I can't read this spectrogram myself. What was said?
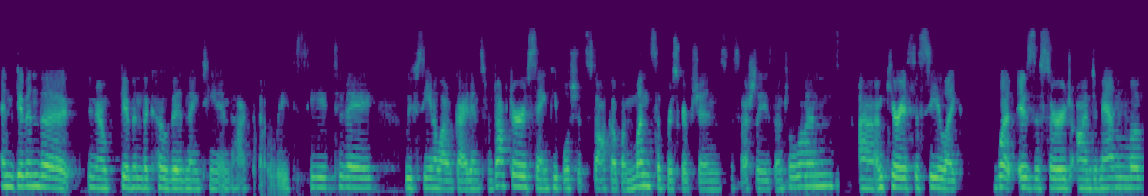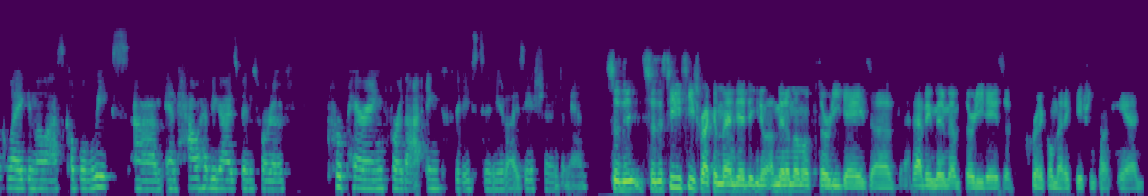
And given the, you know, given the COVID 19 impact that we see today, we've seen a lot of guidance from doctors saying people should stock up on months of prescriptions, especially essential ones. Uh, I'm curious to see like what is the surge on demand look like in the last couple of weeks um, and how have you guys been sort of preparing for that increase in utilization and demand? So the so the CDC's recommended you know a minimum of 30 days of having minimum 30 days of critical medications on hand,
